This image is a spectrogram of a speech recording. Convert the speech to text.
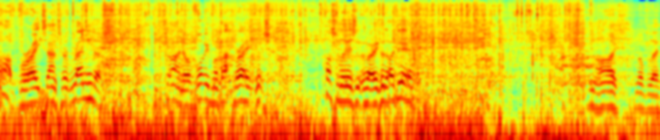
Oh, that brake sounds horrendous. I'm trying to avoid my back brake, which possibly isn't a very good idea. Nice, lovely.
